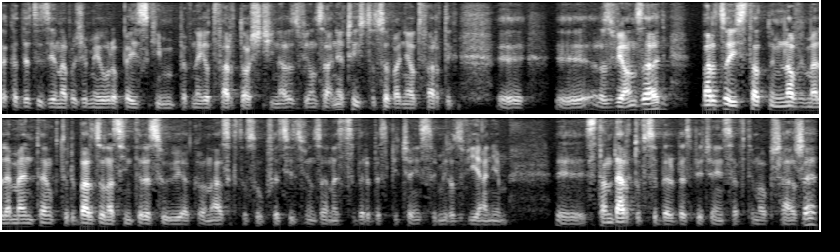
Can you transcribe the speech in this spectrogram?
taka decyzja na poziomie europejskim pewnej otwartości na rozwiązania, czyli stosowania otwartych y, y, rozwiązań. Bardzo istotnym nowym elementem, który bardzo nas interesuje jako NASK, to są kwestie związane z cyberbezpieczeństwem i rozwijaniem y, standardów cyberbezpieczeństwa w tym obszarze,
